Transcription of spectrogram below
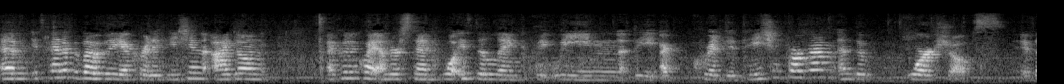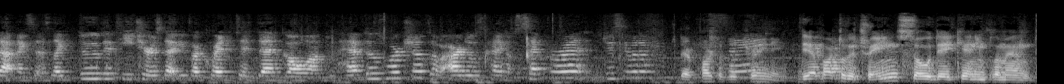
Um, it's kind of about the accreditation. I don't, I couldn't quite understand what is the link between the accreditation program and the workshops, if that makes sense. Like, do the teachers that you've accredited then go on to have those workshops, or are those kind of separate? Do you see what I'm? They're part of the training. They are part of the training, so they can implement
